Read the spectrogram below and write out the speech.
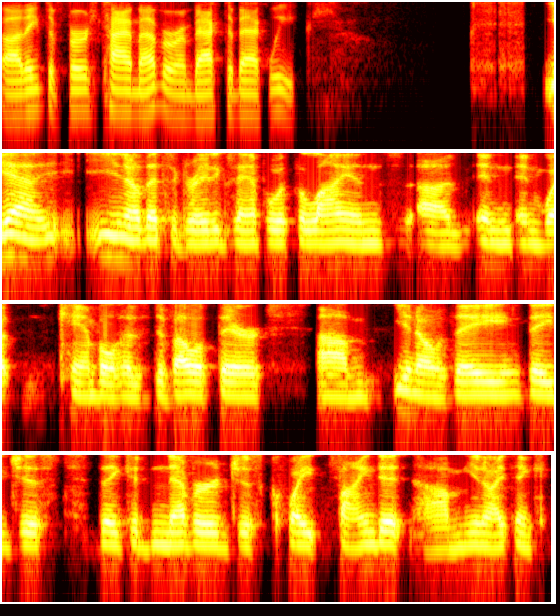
uh, I think, the first time ever in back to back weeks. Yeah, you know that's a great example with the Lions uh, and and what Campbell has developed there um, you know they they just they could never just quite find it um, you know i think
